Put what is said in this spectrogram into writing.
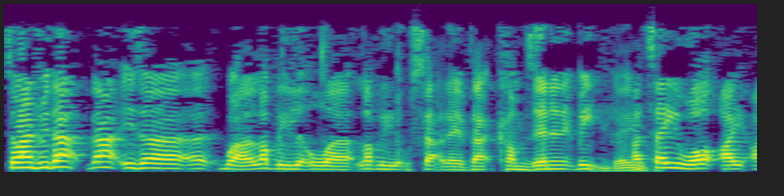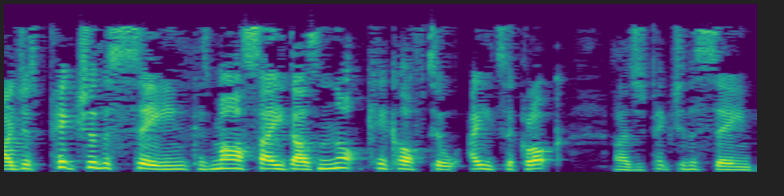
so Andrew, that that is a, well a lovely little uh, lovely little Saturday if that comes in, and it'd be. Indeed. I'll tell you what, I, I just picture the scene because Marseille does not kick off till eight o'clock, and I just picture the scene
